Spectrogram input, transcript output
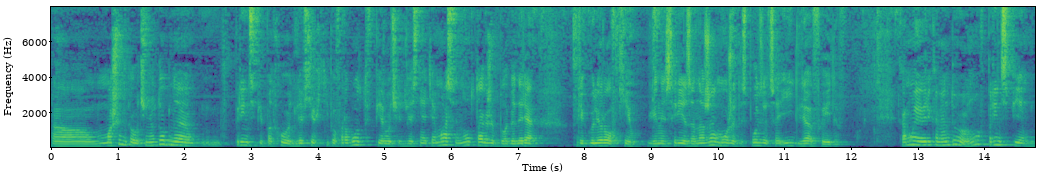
А, машинка очень удобная, в принципе подходит для всех типов работ, в первую очередь для снятия массы, но также благодаря регулировке длины среза ножа может использоваться и для фейдов. Кому я рекомендую? Ну, в принципе,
